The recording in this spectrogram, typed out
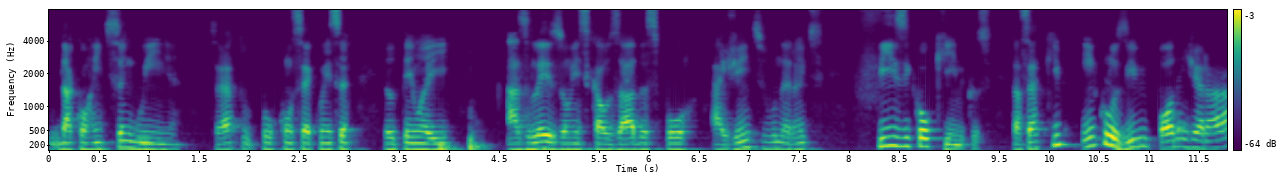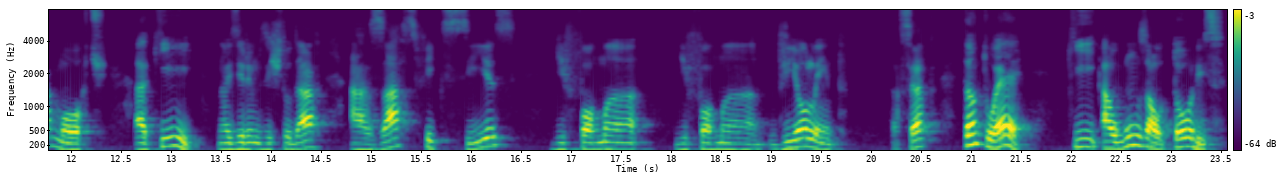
da corrente sanguínea, certo? Por consequência, eu tenho aí as lesões causadas por agentes vulnerantes físico-químicos, tá certo? Que inclusive podem gerar a morte. Aqui nós iremos estudar as asfixias de forma, de forma violenta, tá certo? Tanto é que alguns autores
